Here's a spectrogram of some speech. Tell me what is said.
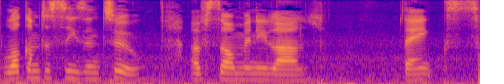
welcome to season two of So Many Lal. Thanks.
